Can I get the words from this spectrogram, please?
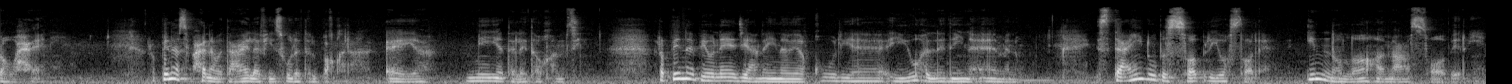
روحاني. ربنا سبحانه وتعالى في سورة البقرة آية 153 ربنا بينادي علينا ويقول يا أيها الذين آمنوا استعينوا بالصبر والصلاة إن الله مع الصابرين.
